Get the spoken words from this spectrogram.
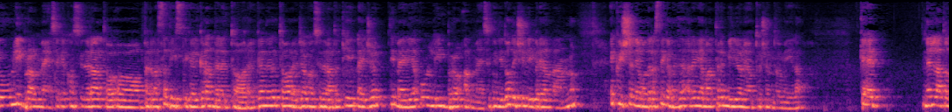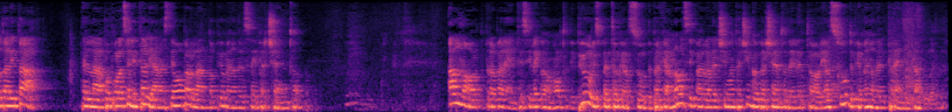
un libro al mese che è considerato oh, per la statistica il grande lettore. Il grande lettore è già considerato chi legge di media un libro al mese, quindi 12 libri all'anno. E qui scendiamo drasticamente, arriviamo a 3 milioni e 800 mila, che nella totalità della popolazione italiana stiamo parlando più o meno del 6%. Al nord, tra parentesi, leggono molto di più rispetto che al sud, perché al nord si parla del 55% dei lettori, al sud più o meno del 30%.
